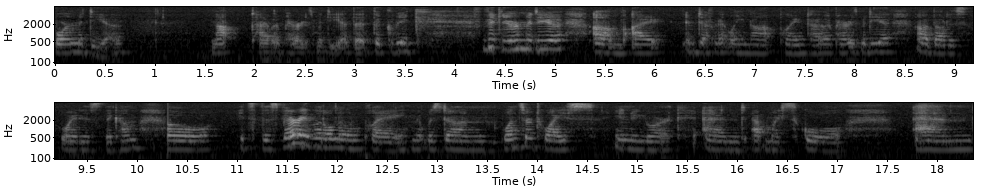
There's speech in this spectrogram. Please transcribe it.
for Medea. Not Tyler Perry's Medea, the, the Greek figure Medea. Um, I am definitely not playing Tyler Perry's Medea. I'm about as white as they come. So it's this very little known play that was done once or twice in New York and at my school. And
